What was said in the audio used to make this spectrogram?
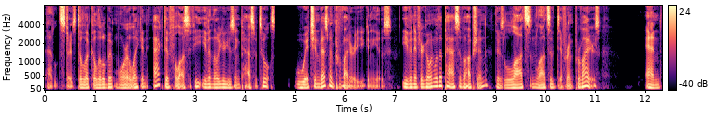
That starts to look a little bit more like an active philosophy, even though you're using passive tools. Which investment provider are you going to use? Even if you're going with a passive option, there's lots and lots of different providers and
